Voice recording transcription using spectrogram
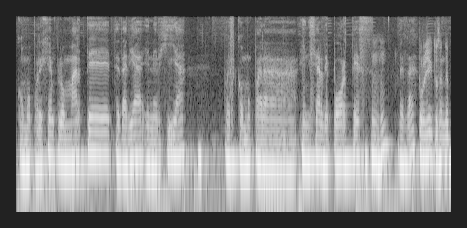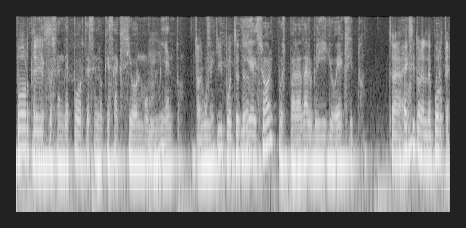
como por ejemplo Marte te daría energía, pues como para iniciar deportes, ¿verdad? Proyectos en deportes. Proyectos en deportes, en lo que es acción, movimiento. Algún equipo, etcétera. Y el sol, pues para dar brillo, éxito. O sea, éxito en el deporte.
